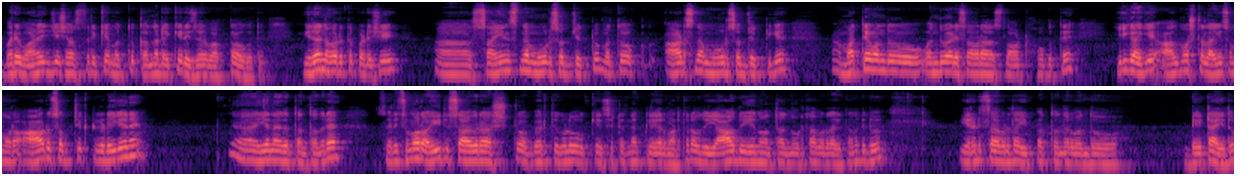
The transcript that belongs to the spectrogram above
ಬರೀ ವಾಣಿಜ್ಯ ಶಾಸ್ತ್ರಕ್ಕೆ ಮತ್ತು ಕನ್ನಡಕ್ಕೆ ರಿಸರ್ವ್ ಆಗ್ತಾ ಹೋಗುತ್ತೆ. ಇದನ್ನು ಹೊರತುಪಡಿಸಿ ಸೈನ್ಸ್ನ ಮೂರು ಸಬ್ಜೆಕ್ಟು ಮತ್ತು ಆರ್ಟ್ಸ್ನ ಮೂರು ಸಬ್ಜೆಕ್ಟಿಗೆ ಮತ್ತೆ ಒಂದು ಒಂದೂವರೆ ಸಾವಿರ ಸ್ಲಾಟ್ ಹೋಗುತ್ತೆ. ಹೀಗಾಗಿ ಆಲ್ಮೋಸ್ಟ್ ಅಲ್ಲಾಗಿ ಸುಮಾರು ಆರು ಸಬ್ಜೆಕ್ಟ್ಗಳಿಗೆ ಏನಾಗುತ್ತೆ ಅಂತಂದರೆ, ಸರಿ, ಸುಮಾರು ಐದು ಸಾವಿರ ಅಷ್ಟು ಅಭ್ಯರ್ಥಿಗಳು ಕೆ ಸೆಟನ್ನು ಕ್ಲಿಯರ್ ಮಾಡ್ತಾರೆ. ಅದು ಯಾವುದು, ಏನು ಅಂತ ನೋಡ್ತಾ ಬರೋದಾಗಿತ್ತು ಅಂದರೆ, ಇದು ಎರಡು ಸಾವಿರದ ಇಪ್ಪತ್ತೊಂದರ ಒಂದು ಡೇಟಾ ಇದು.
